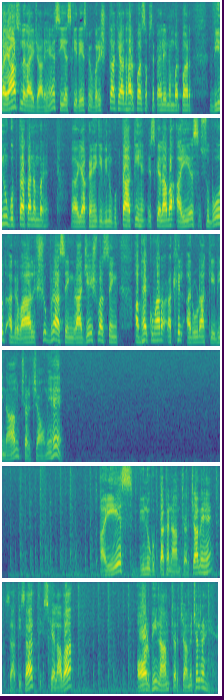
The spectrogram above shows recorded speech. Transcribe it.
कयास लगाए जा रहे हैं। सीएस की रेस में वरिष्ठता के आधार पर सबसे पहले नंबर पर वीनू गुप्ता का नंबर है। या कहें कि वीनू गुप्ता आती हैं। इसके अलावा आईएएस सुबोध अग्रवाल, शुभ्रा सिंह, राजेश्वर सिंह, अभय कुमार और अखिल अरोड़ा के भी नाम चर्चाओं में हैं। आईएएस वीनू गुप्ता का नाम चर्चा में है। साथ ही साथ इसके अलावा और भी नाम चर्चा में चल रहे हैं।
